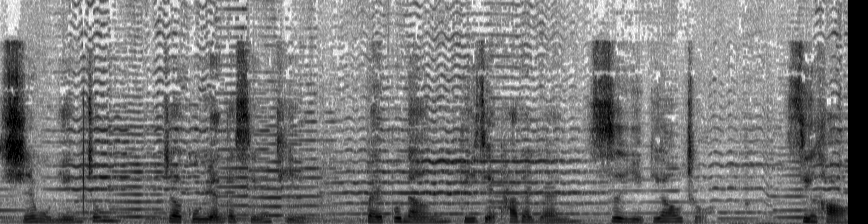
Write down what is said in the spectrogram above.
十五年中，这古园的形体，被不能理解它的人肆意雕琢。幸好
